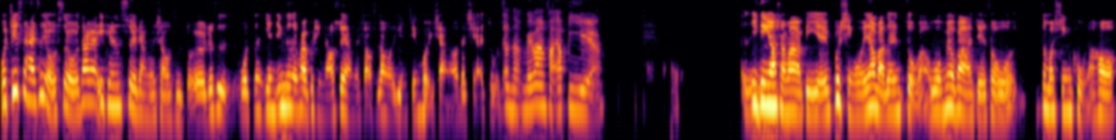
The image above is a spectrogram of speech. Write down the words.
我其实还是有睡，我大概一天睡两个小时左右，就是我真眼睛真的快不行，然后睡两个小时，让我的眼睛回一下，然后再起来做。真的没办法，要毕业啊，一定要想办法毕业，不行，我一定要把东西做完，我没有办法接受我这么辛苦，然后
